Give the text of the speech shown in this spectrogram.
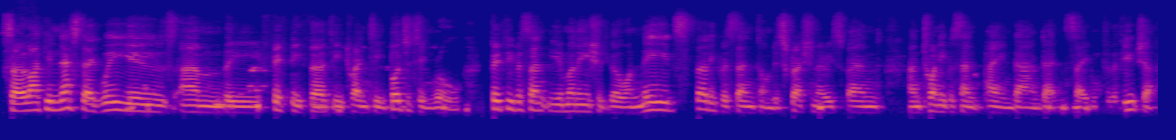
So, like in Nestegg, we use um, the 50 30 20 budgeting rule. 50% of your money should go on needs, 30% on discretionary spend, and 20% paying down debt and saving for the future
